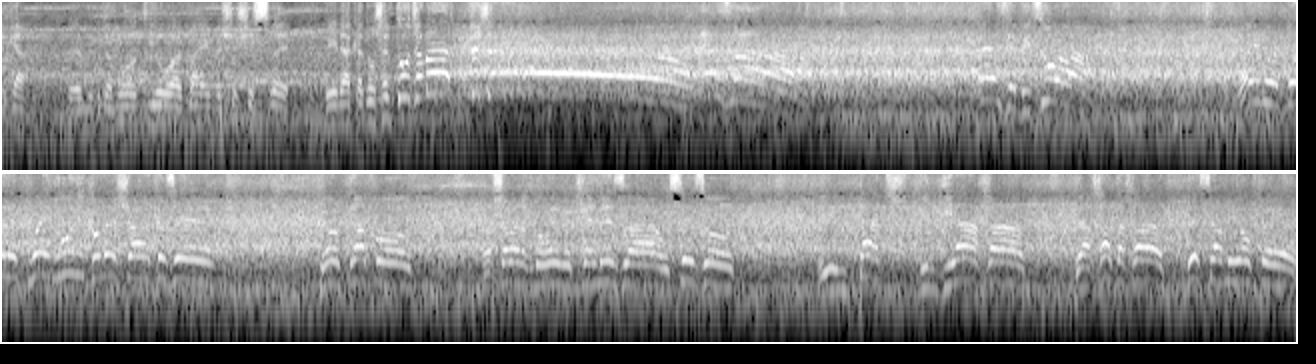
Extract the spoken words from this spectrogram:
אפריקה במוקדמות יורו 2016. והנה הכדור של תורג'מן, ושער! עזרא! איזה ביצוע! ראינו אתמול את דוויין רוני קורא שער כזה באולט טראפורד, ועכשיו אנחנו רואים את חן עזרא עושה זאת עם טאץ', בנגיעה אחת ואחת אחת בסמי עופר,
